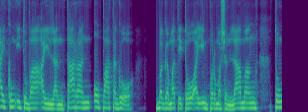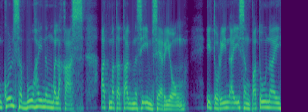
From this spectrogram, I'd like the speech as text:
ay kung ito ba ay lantaran o patago Bagamat ito ay impormasyon lamang tungkol sa buhay ng malakas at matatag na si Im Seryong, ito rin ay isang patunay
